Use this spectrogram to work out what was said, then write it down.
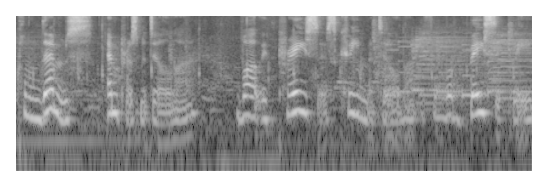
condemns Empress Matilda while it praises Queen Matilda for basically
